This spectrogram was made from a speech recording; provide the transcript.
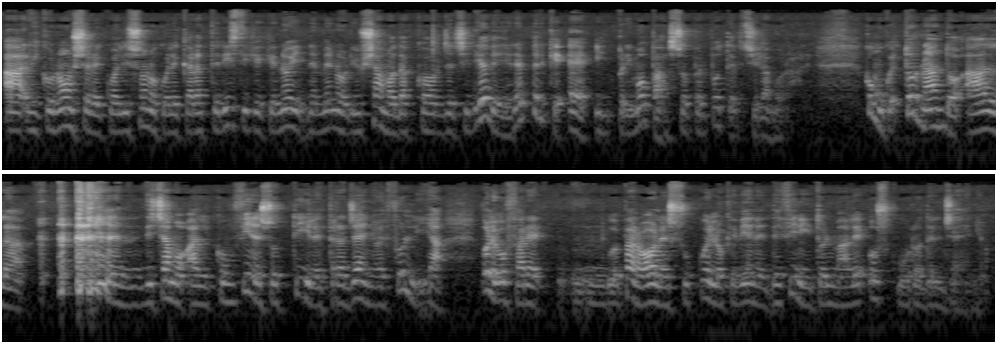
a riconoscere quali sono quelle caratteristiche che noi nemmeno riusciamo ad accorgerci di avere perché è il primo passo per poterci lavorare. Comunque, tornando al, diciamo, al confine sottile tra genio e follia, volevo fare mm, due parole su quello che viene definito il male oscuro del genio.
